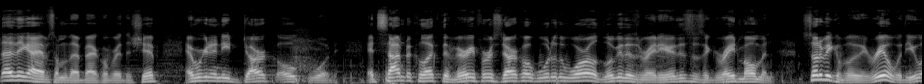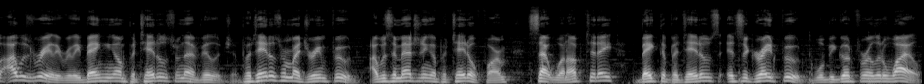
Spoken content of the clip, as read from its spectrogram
I think I have some of that back over at the ship. And we're going to need dark oak wood. It's time to collect the very first dark oak wood of the world. Look at this right here. This is a great moment. So to be completely real with you, I was really, really banking on potatoes from that village. Potatoes were my dream food. I was imagining a potato farm, set one up today, bake the potatoes. It's a great food. Will be good for a little while.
